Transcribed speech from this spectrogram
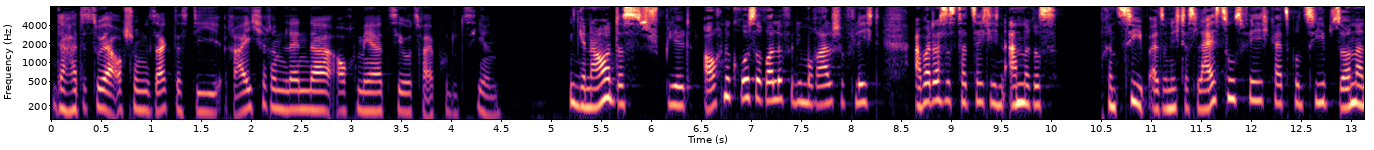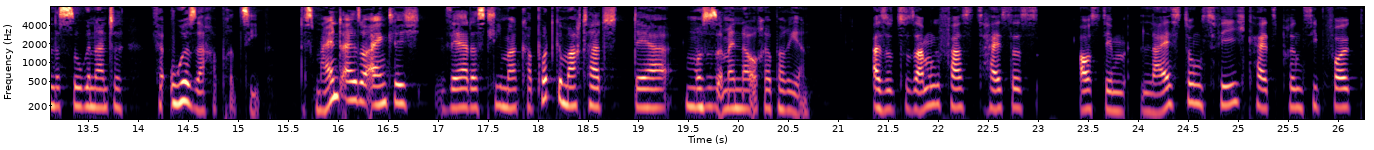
Da hattest du ja auch schon gesagt, dass die reicheren Länder auch mehr CO2 produzieren. Genau, das spielt auch eine große Rolle für die moralische Pflicht, aber das ist tatsächlich ein anderes Prinzip, also nicht das Leistungsfähigkeitsprinzip, sondern das sogenannte Verursacherprinzip. Das meint also eigentlich, wer das Klima kaputt gemacht hat, der muss es am Ende auch reparieren. Also zusammengefasst heißt das, aus dem Leistungsfähigkeitsprinzip folgt,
